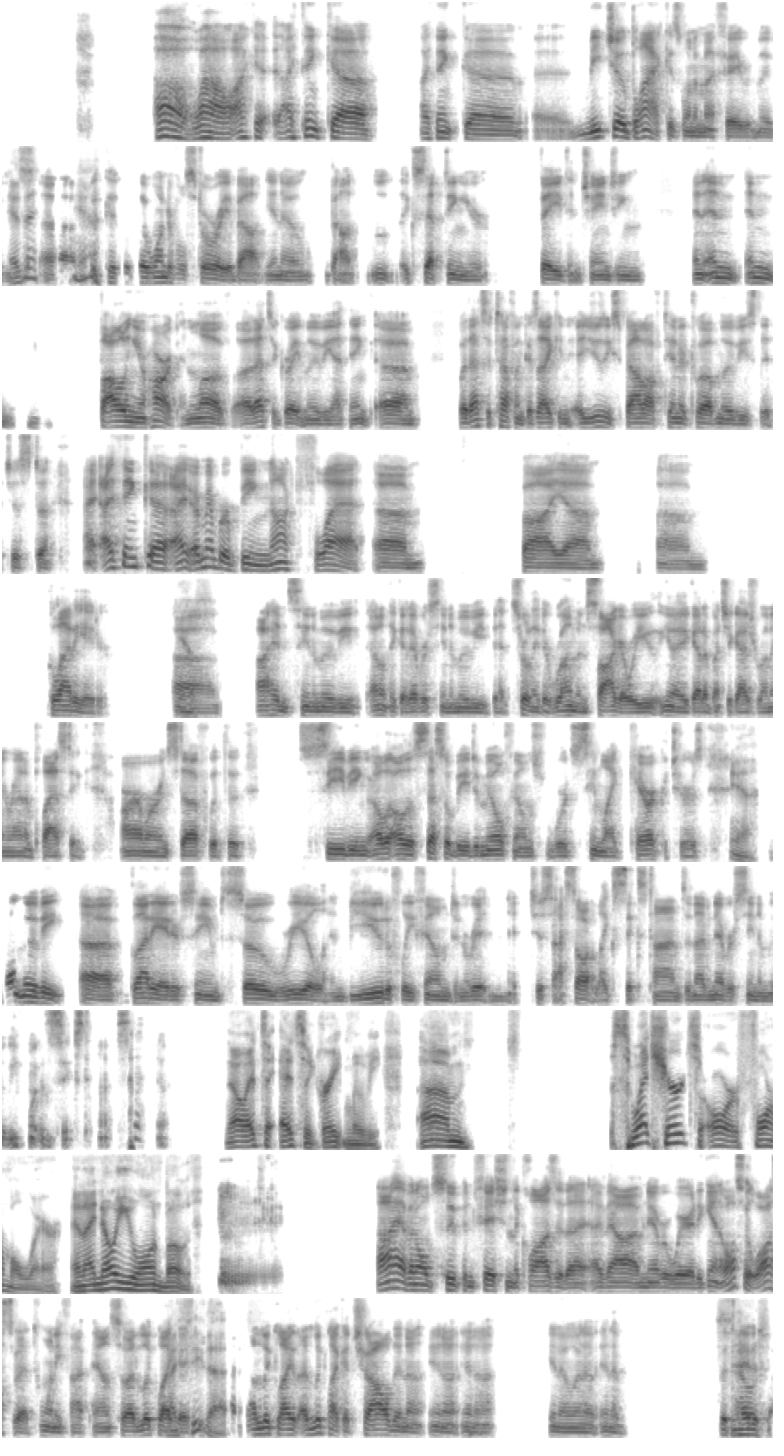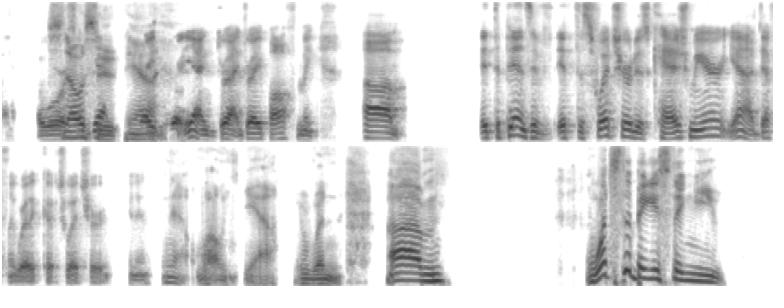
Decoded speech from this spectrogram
Oh wow, I could, I think uh, I think uh, uh, Meet Joe Black is one of my favorite movies. Is it? Uh, yeah. Because it's a wonderful story about you know about accepting your fate and changing and and and following your heart and love. Uh, that's a great movie, I think. Um, but that's a tough one because I can I usually spout off ten or twelve movies that just. Uh, I, I think uh, I remember being knocked flat um, by um, um, Gladiator. Yes. Uh, I hadn't seen a movie. I don't think I'd ever seen a movie that certainly the Roman saga where you you know you got a bunch of guys running around in plastic armor and stuff with the sea being all, all the Cecil B. DeMille films were seem like caricatures. Yeah, that movie uh, Gladiator seemed so real and beautifully filmed and written. It just I saw it like six times, and I've never seen a movie more than six times. no, it's a it's a great movie. Um, sweatshirts or formal wear? And I know you own both. I have an old soup and fish in the closet. I, I vow I'll never wear it again. I've also lost about twenty five pounds, so I'd look like I a, see that. I look like I look like a child in a in a in a you know in a in a potato Snow, snowsuit. Yeah, yeah, drape, yeah, drape, drape off of me. Um, it depends if if the sweatshirt is cashmere. Yeah, definitely wear the sweatshirt. You know. Yeah. Well, yeah. When, um, What's the biggest thing you,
